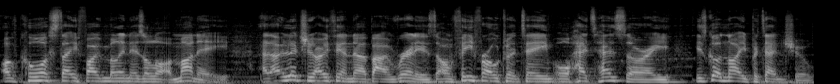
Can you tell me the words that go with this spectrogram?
of course 35 million is a lot of money. And literally the only thing I know about him really is that on FIFA Ultimate Team, or head to head sorry, he's got 90 potential.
